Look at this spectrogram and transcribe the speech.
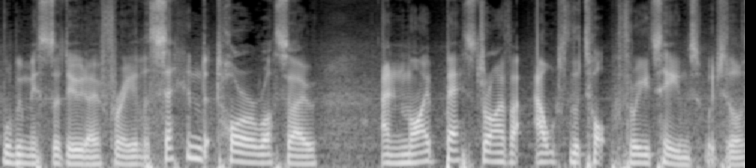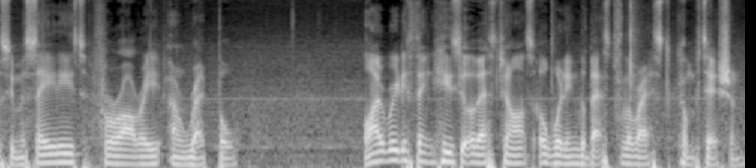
will be Mr. Dudo 3, the second Toro Rosso and my best driver out of the top three teams, which is obviously Mercedes, Ferrari, and Red Bull. I really think he's got the best chance of winning the best for the rest competition.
